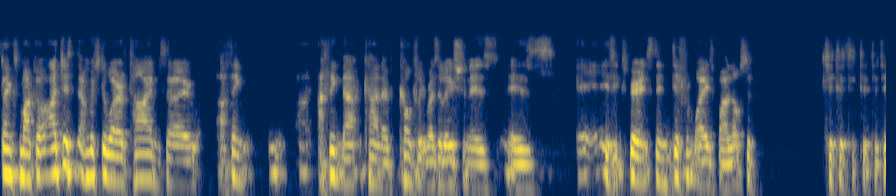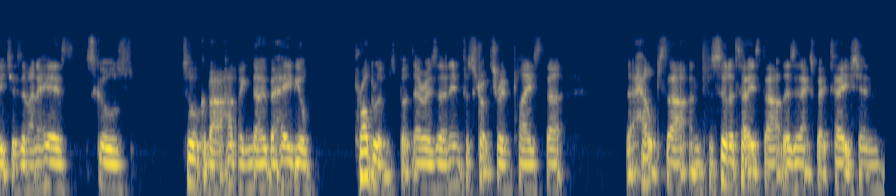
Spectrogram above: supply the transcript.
thanks, Michael. I just I'm just aware of time, so I think I- think that kind of conflict resolution is is is experienced in different ways by lots of t- t- t- teachers. I mean, I hear schools talk about having no behavioural problems, but there is an infrastructure in place that that helps that and facilitates that. There's an expectation.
